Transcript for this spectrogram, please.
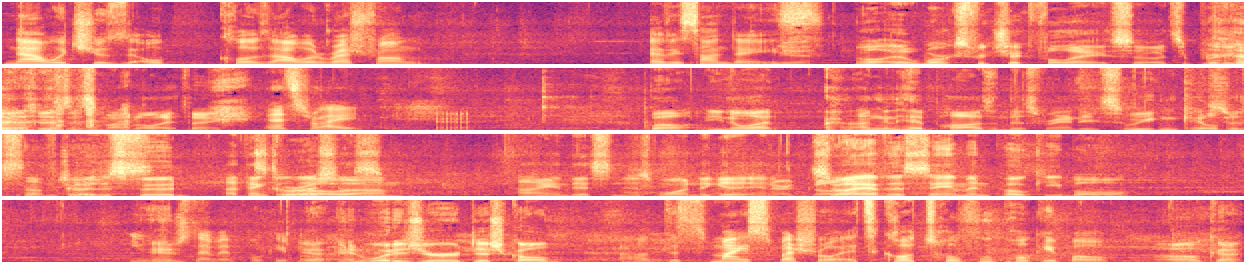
Now we choose to op- close our restaurant every Sundays. yeah. Well, it works for Chick Fil A, so it's a pretty good business model, I think. That's right. Yeah. Well, you know what? I'm gonna hit pause on this, Randy, so we can kill this stuff. enjoy 'cause this food. I think It's we're all um, eyeing this and just wanting to get it in our gut. So I have the salmon poke bowl. You And- salmon poke bowl. Yeah. And what is your dish called? uh, this is my special. It's called tofu poke bowl. Oh, okay.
